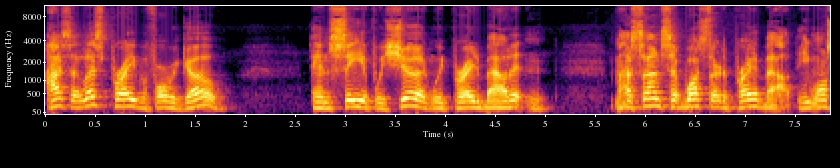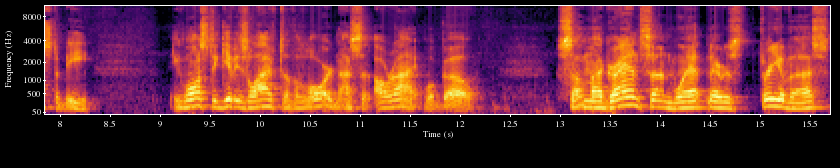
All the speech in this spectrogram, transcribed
I said, let's pray before we go and see if we should. We prayed about it and my son said, What's there to pray about? He wants to be he wants to give his life to the Lord. And I said, All right, we'll go. So my grandson went. There was three of us.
